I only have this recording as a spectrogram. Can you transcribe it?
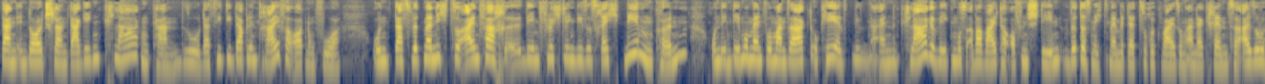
dann in Deutschland dagegen klagen kann. So, das sieht die Dublin-3-Verordnung vor. Und das wird man nicht so einfach äh, dem Flüchtling dieses Recht nehmen können. Und in dem Moment, wo man sagt, okay, ein Klageweg muss aber weiter offen stehen, wird das nichts mehr mit der Zurückweisung an der Grenze. Also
